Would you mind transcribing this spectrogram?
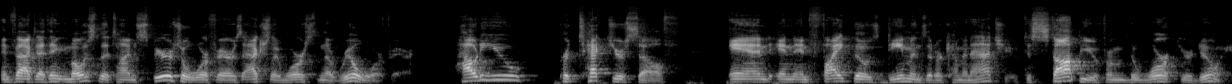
in fact, I think most of the time, spiritual warfare is actually worse than the real warfare. How do you protect yourself and and and fight those demons that are coming at you to stop you from the work you're doing?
